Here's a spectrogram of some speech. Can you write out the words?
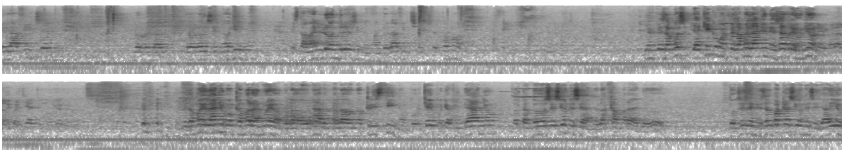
El afiche lo, lo, lo diseñó Jimmy, estaba en Londres y me mandó el afiche, ¿cierto amor? Y empezamos, y aquí como empezamos el año en esa reunión. Empezamos el año con cámara nueva, me la donaron, me la donó Cristina. ¿Por qué? Porque a fin de año, faltando dos sesiones, se dañó la cámara de Lodoy. Entonces en esas vacaciones ella dijo,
